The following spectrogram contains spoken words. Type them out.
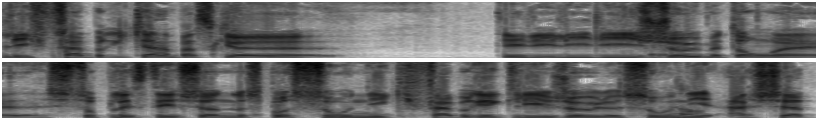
Les fabricants, parce que les, les, jeux, mettons, euh, sur PlayStation, c'est pas Sony qui fabrique les jeux. Sony achète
